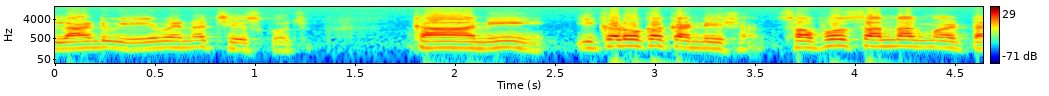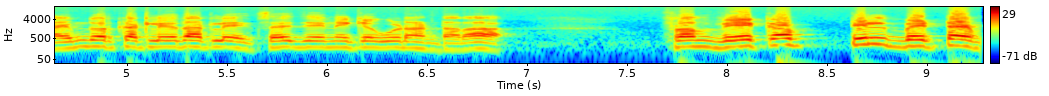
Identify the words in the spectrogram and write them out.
ఇలాంటివి ఏమైనా చేసుకోవచ్చు. కానీ ఇక్కడ ఒక కండిషన్ సపోజ్ సార్ నాకు మరి టైం దొరకట్లేదు అట్లా ఎక్సర్సైజ్ చేయనీకే కూడా అంటారా? From wake up till bed time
